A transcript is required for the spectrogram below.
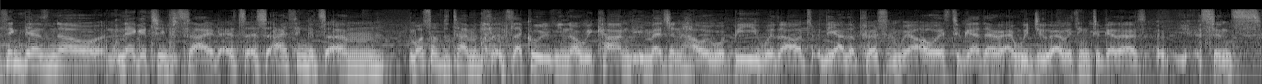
I think there's no negative side. It's, it's I think it's um, most of the time it's, it's like you know we can't imagine how it would be without the other person. We are always together and we do everything together since.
